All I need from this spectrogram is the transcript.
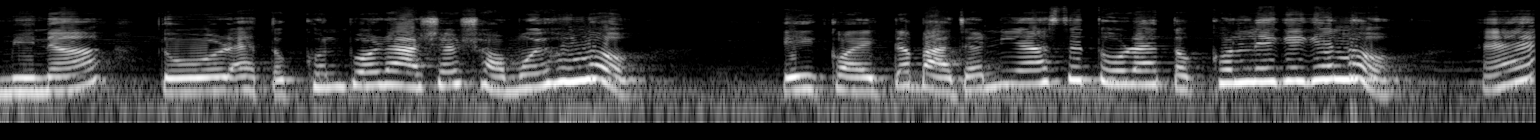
মিনা তোর এতক্ষণ পরে আসার সময় হলো? এই কয়েকটা বাজার নিয়ে আসতে তোর এতক্ষণ লেগে গেল হ্যাঁ?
